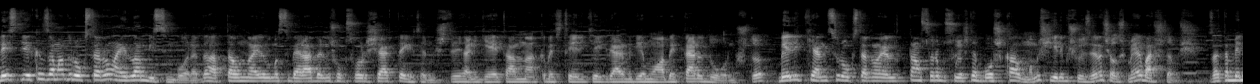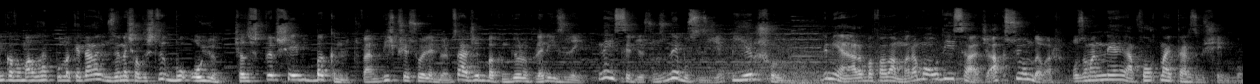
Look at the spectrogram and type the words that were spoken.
Leslie yakın zamanda Rockstar'dan ayrılan bir isim bu arada. Hatta onun ayrılması beraberinde çok soru işareti de getirmişti. Hani GTA'nın akıbeti tehlikeye girer mi diye muhabbetler de doğurmuştu. Belli ki kendisi Rockstar'dan ayrıldıktan sonra bu süreçte boş kalmamış. Yeni bir şey üzerine çalışmaya başlamış. Zaten benim kafam allak bullak edenler üzerine çalıştığı bu oyun. Çalıştıkları şeye bir bakın lütfen. Hiçbir şey söylemiyorum. Sadece bir bakın görüntüleri izleyin. Ne hissediyorsunuz? Ne bu sizce? Bir yarış oyunu. Değil mi yani araba falan var ama o değil sadece. Aksiyon da var. O zaman ne ya Fortnite tarzı bir şey mi bu?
